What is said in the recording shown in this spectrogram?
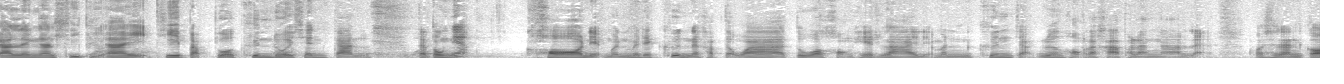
การรายงาน CPI ที่ปรับตัวขึ้นด้วยเช่นกัน แต่ตรงเนี้ย core เนี่ยเหมือนไม่ได้ขึ้นนะครับ แต่ว่าตัวของ headline เนี่ยมันขึ้นจากเรื่องของราคาพลังงานแหละ เพราะฉะนั้นก็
